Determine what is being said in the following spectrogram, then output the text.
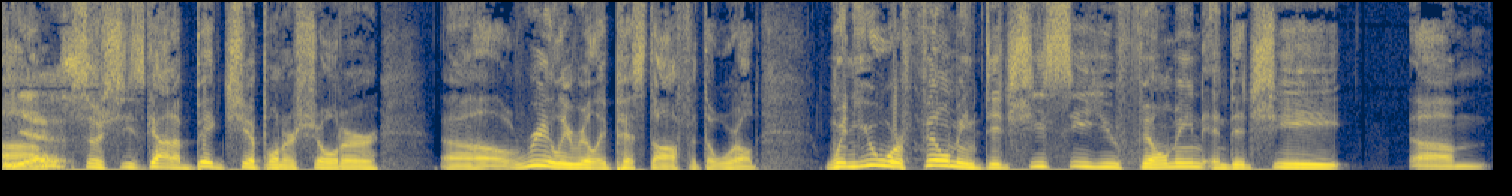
Um, Yes. So she's got a big chip on her shoulder, uh, really, really pissed off at the world. When you were filming, did she see you filming and did she um,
